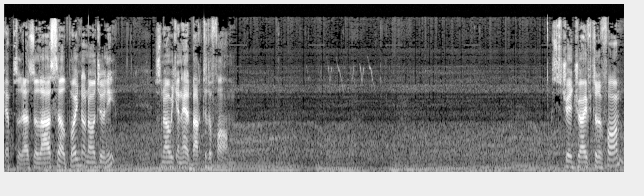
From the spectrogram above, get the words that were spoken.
Yep, so that's the last sell point on our journey. So now we can head back to the farm. Straight drive to the farm.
